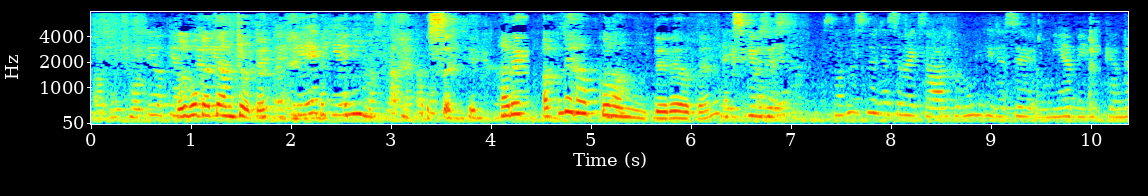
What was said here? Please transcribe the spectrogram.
اور جو چھوٹے ہوتے ہیں وہ کہتے ہیں ہم چھوٹے یہ نہیں مسئلہ ہر ایک اپنے آپ کو ہم دے رہے ہوتے ہیں۔ ایکسکیوز اس میں جیسے میں ایک سوال کروں گی کہ جیسے میاں بیوی کے اندر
